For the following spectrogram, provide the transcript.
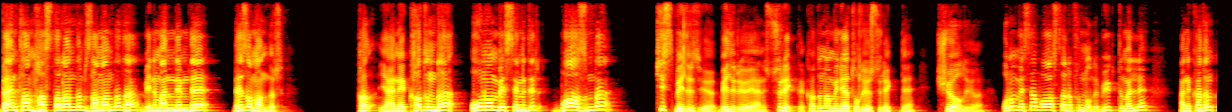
Ben tam hastalandığım zamanda da benim annemde ne zamandır? Ka- yani kadında 10-15 senedir boğazında kist belirtiyor, beliriyor yani sürekli. Kadın ameliyat oluyor sürekli. Şey oluyor. Onun mesela boğaz tarafında oluyor. Büyük ihtimalle hani kadın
